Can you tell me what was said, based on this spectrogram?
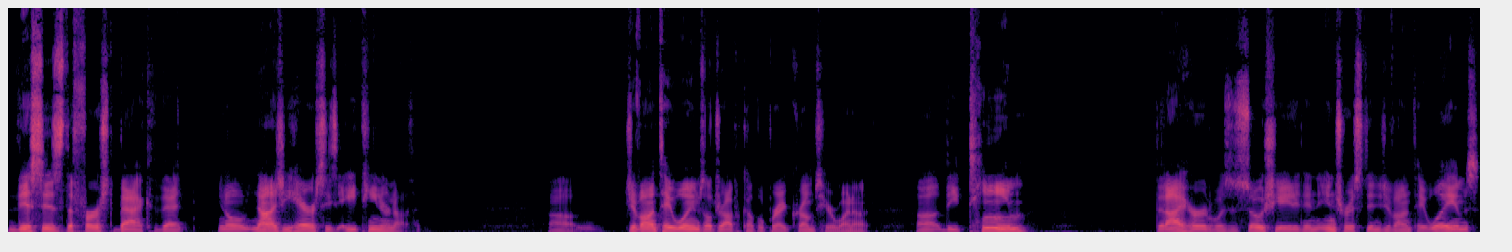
This is the first back that, you know, Najee Harris is 18 or nothing. Uh, Javonte Williams, I'll drop a couple breadcrumbs here. Why not? Uh, the team that I heard was associated in interest in Javonte Williams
